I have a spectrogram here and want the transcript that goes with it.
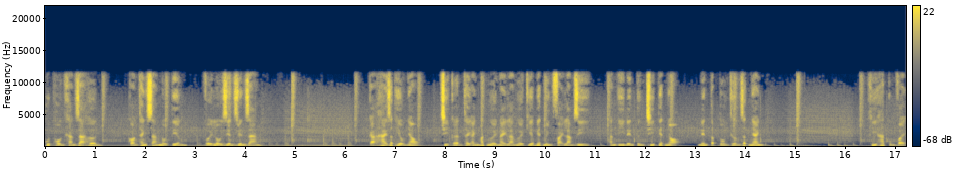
hút hồn khán giả hơn. Còn Thanh Sang nổi tiếng, với lối diễn duyên dáng. Cả hai rất hiểu nhau, chỉ cần thấy ánh mắt người này là người kia biết mình phải làm gì, ăn ý đến từng chi tiết nhỏ, nên tập tuồng thường rất nhanh. Khi hát cũng vậy,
